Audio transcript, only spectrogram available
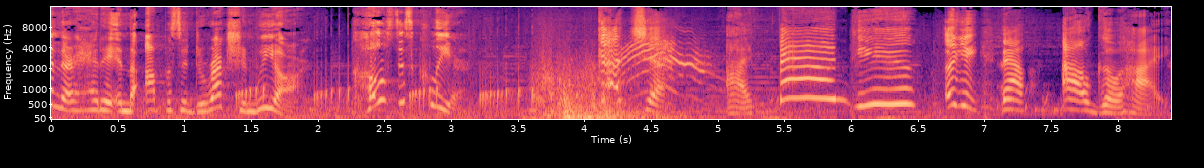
And they're headed in the opposite direction we are. Coast is clear. Gotcha! I found you. Okay, now I'll go hide.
